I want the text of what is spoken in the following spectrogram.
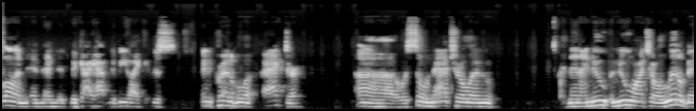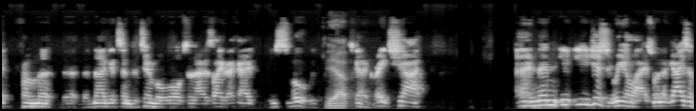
fun, and then the, the guy happened to be like this incredible actor. Uh, it was so natural, and, and then I knew knew Juancho a little bit from the, the, the Nuggets and the Timberwolves, and I was like, that guy, he's smooth. Yeah. He's got a great shot. And then you, you just realize when a guy's a,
